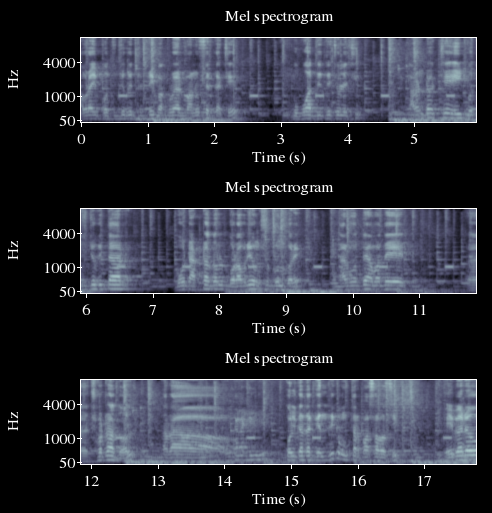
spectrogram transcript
আমরা এই প্রতিযোগিতাটি বাঁকুড়ার মানুষের কাছে উপহার দিতে চলেছি। কারণটা হচ্ছে এই প্রতিযোগিতার মোট আটটা দল বরাবরই অংশগ্রহণ করে। তার মধ্যে আমাদের ছটা দল তারা কলকাতা কেন্দ্রিক। এবং তার পাশাপাশি। এবারেও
